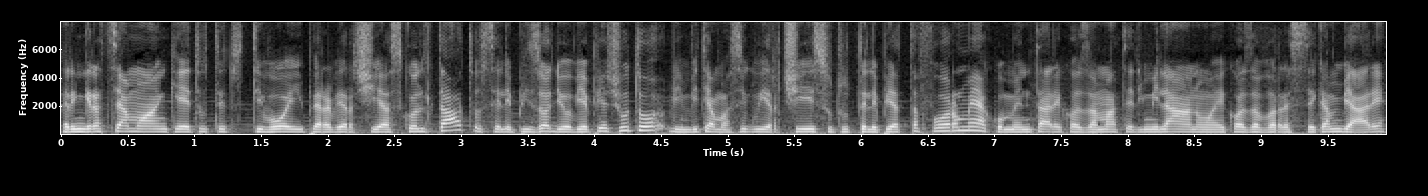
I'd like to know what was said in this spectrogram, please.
Ringraziamo anche tutte e tutti voi per averci ascoltato. Se l'episodio vi è piaciuto, vi invitiamo a seguirci su tutte le piattaforme, a commentare cosa amate di Milano e cosa vorreste cambiare.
